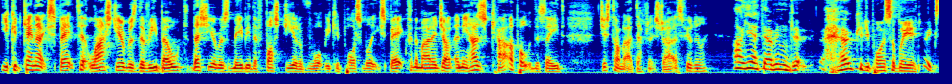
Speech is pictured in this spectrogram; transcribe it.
you could kind of expect it. Last year was the rebuild. This year was maybe the first year of what we could possibly expect for the manager, and he has catapulted the side just on a different stratosphere, really. Oh yeah, I mean, how could you possibly ex-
